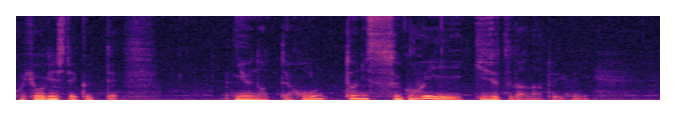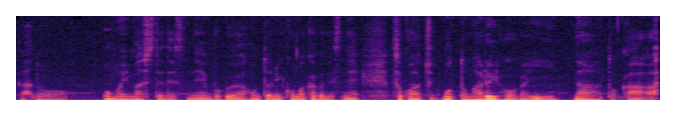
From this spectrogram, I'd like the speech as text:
こう表現していくっていうのって本当にすごい技術だなというふうにあの思いましてですね。僕が本当に細かくですねそこはちょもっと丸い方がいいなとか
